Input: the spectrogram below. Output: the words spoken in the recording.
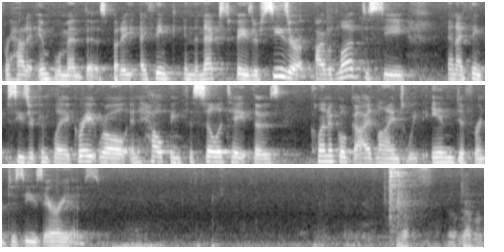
for how to implement this. But I, I think in the next phase of CSER, I would love to see, and I think CSER can play a great role in helping facilitate those clinical guidelines within different disease areas. Yes, Deborah.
